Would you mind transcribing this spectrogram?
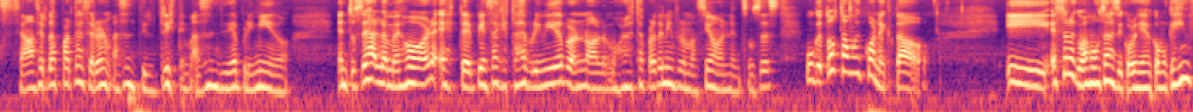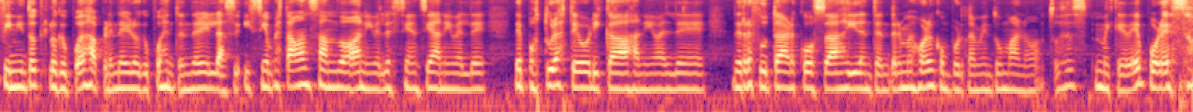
se van a ciertas partes del cerebro, me hacen sentir triste, me sentir deprimido. Entonces, a lo mejor este, piensas que estás deprimido, pero no, a lo mejor esta parte de la inflamación. Entonces, como que todo está muy conectado. Y eso es lo que más me gusta de la psicología, como que es infinito lo que puedes aprender y lo que puedes entender y, las- y siempre está avanzando a nivel de ciencia, a nivel de, de posturas teóricas, a nivel de, de refutar cosas y de entender mejor el comportamiento humano. Entonces me quedé por eso,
